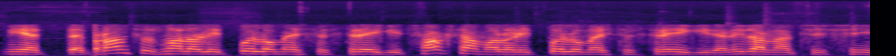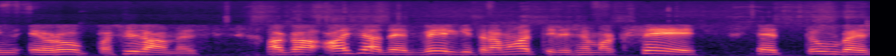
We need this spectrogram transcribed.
nii et äh, Prantsusmaal olid põllumeeste streigid, Saksamaal olid põllumeeste streigid ja nüüd on nad siis siin Euroopa südames. aga asja teeb veelgi dramaatilisemaks see, et umbes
